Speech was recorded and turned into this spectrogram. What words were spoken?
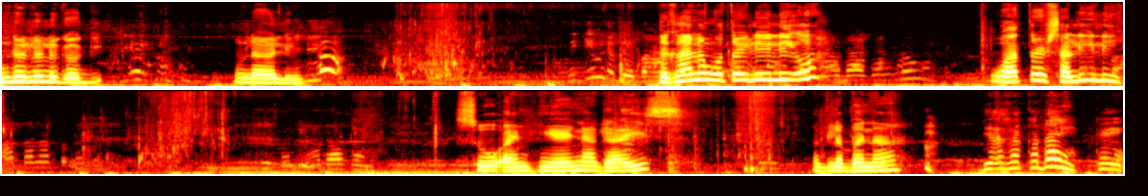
Nalalagagi. Ang lalim. Daghan ng water lily, oh. Water sa lily. So, I'm here na, guys. Maglaban na. Di sa kaday kay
